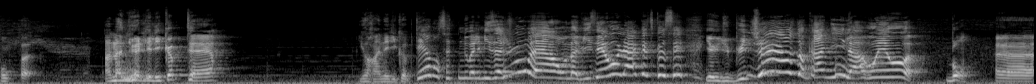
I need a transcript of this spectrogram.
Oh, euh, Un manuel d'hélicoptère il y un hélicoptère dans cette nouvelle mise à jour hein, On a vidéo là, qu'est-ce que c'est? Il y a eu du budget hein, dans Granny là, oh, oh Bon, euh,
